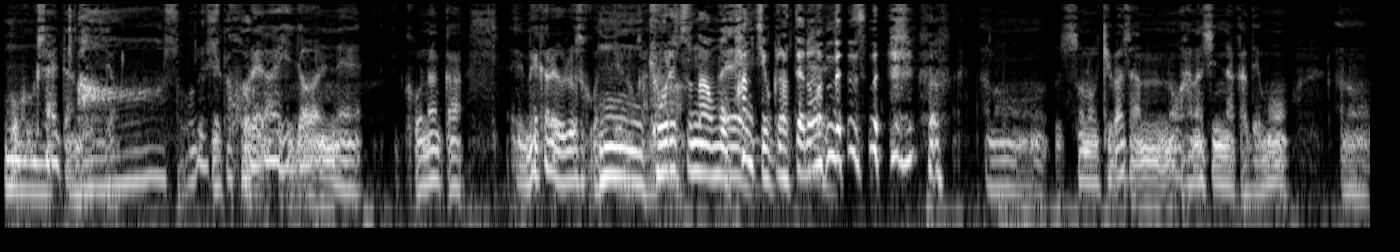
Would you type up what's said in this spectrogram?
報告されたんですよ。あそうでしこれが非常にねこうなんか目から鱗っていうのかな。強烈なもうパンチを食らったようなもんですね、えー、あのその木場さんの話の中でもあの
